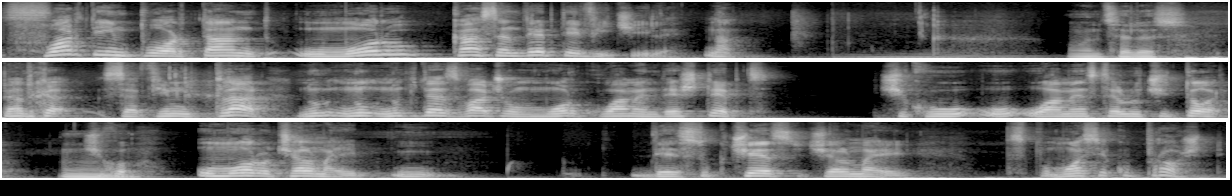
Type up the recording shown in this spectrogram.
foarte important umorul ca să îndrepte viciile. Na. Am înțeles. Pentru că, să fim clar, nu, nu, nu puteți face umor cu oameni deștepți și cu o- oameni strălucitori mm. și cu umorul cel mai m, de succes, cel mai spumos e cu proști.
